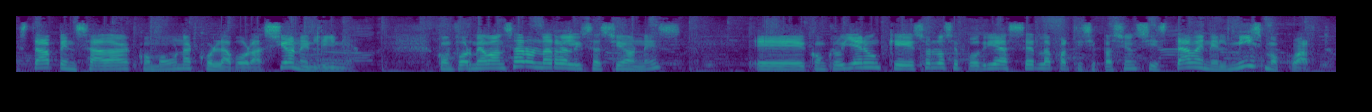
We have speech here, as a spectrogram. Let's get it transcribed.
estaba pensada como una colaboración en línea. Conforme avanzaron las realizaciones, eh, concluyeron que solo se podría hacer la participación si estaba en el mismo cuarto.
